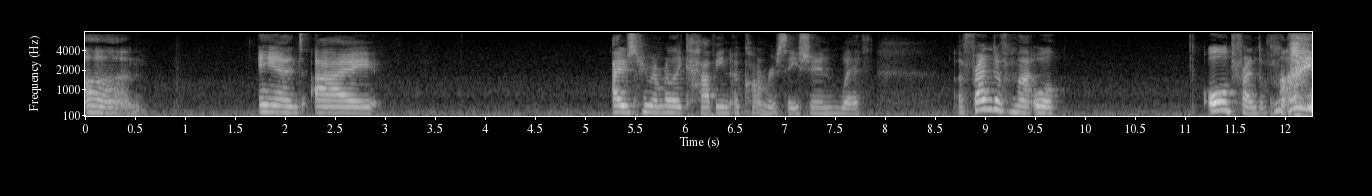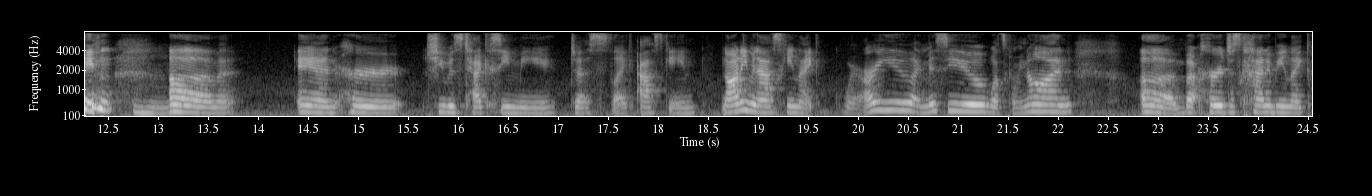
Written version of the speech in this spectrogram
um and i i just remember like having a conversation with a friend of mine well old friend of mine. Mhm. um and her she was texting me just like asking not even asking like where are you? I miss you. What's going on? Um but her just kind of being like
